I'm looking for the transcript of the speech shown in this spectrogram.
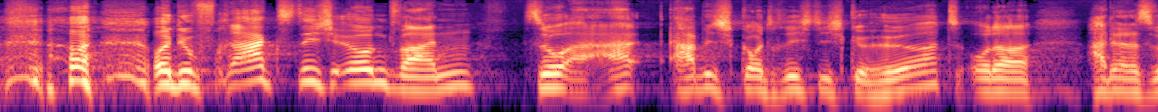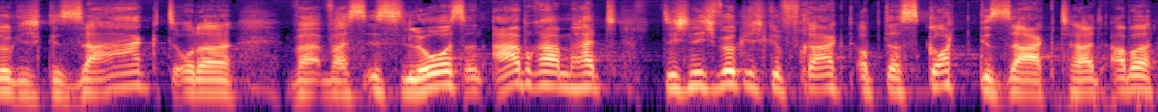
und du fragst dich irgendwann, so, habe ich Gott richtig gehört oder hat er das wirklich gesagt oder was ist los? Und Abraham hat sich nicht wirklich gefragt, ob das Gott gesagt hat, aber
